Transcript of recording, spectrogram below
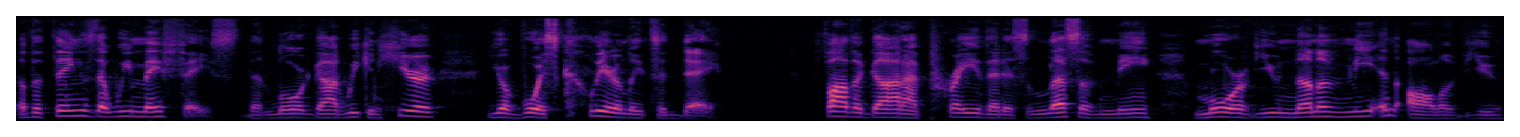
of the things that we may face. That, Lord God, we can hear your voice clearly today. Father God, I pray that it's less of me, more of you, none of me, and all of you.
